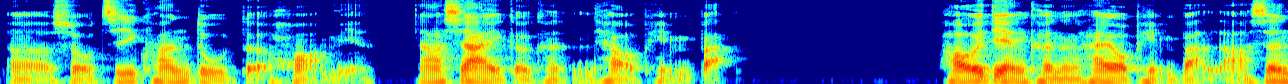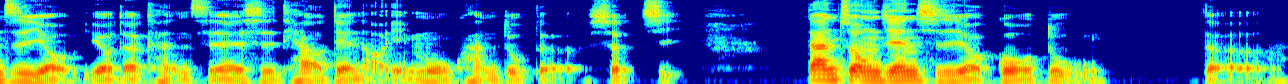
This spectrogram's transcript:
呃，手机宽度的画面，然后下一个可能跳平板，好一点可能还有平板啦，甚至有有的可能直接是跳电脑荧幕宽度的设计，但中间其实有过渡的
